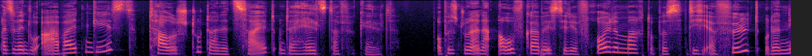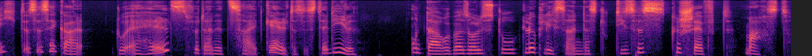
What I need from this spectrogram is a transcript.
Also wenn du arbeiten gehst, tauschst du deine Zeit und erhältst dafür Geld. Ob es nun eine Aufgabe ist, die dir Freude macht, ob es dich erfüllt oder nicht, das ist egal. Du erhältst für deine Zeit Geld, das ist der Deal. Und darüber sollst du glücklich sein, dass du dieses Geschäft machst.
